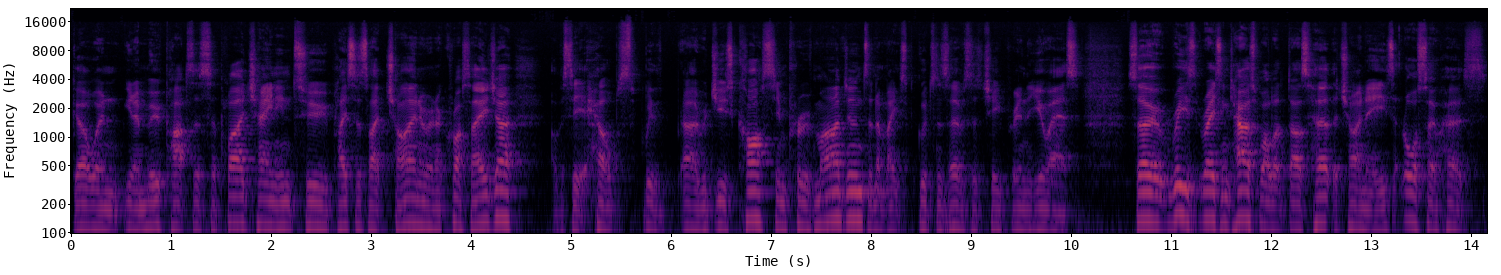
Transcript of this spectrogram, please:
go and you know move parts of the supply chain into places like China and across Asia. Obviously, it helps with uh, reduced costs, improve margins, and it makes goods and services cheaper in the US. So raising tariffs, while it does hurt the Chinese, it also hurts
